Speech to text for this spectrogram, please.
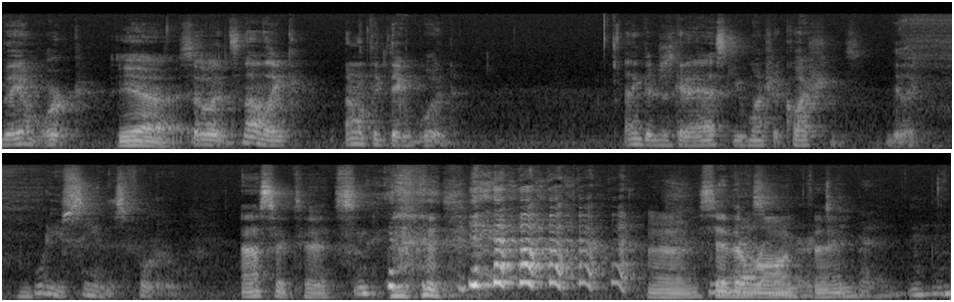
they don't work. Yeah. So it's not like, I don't think they would. I think they're just to ask you a bunch of questions. Be like, what do you see in this photo? Ass their tits. yeah. Say the wrong thing. Mm-hmm.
